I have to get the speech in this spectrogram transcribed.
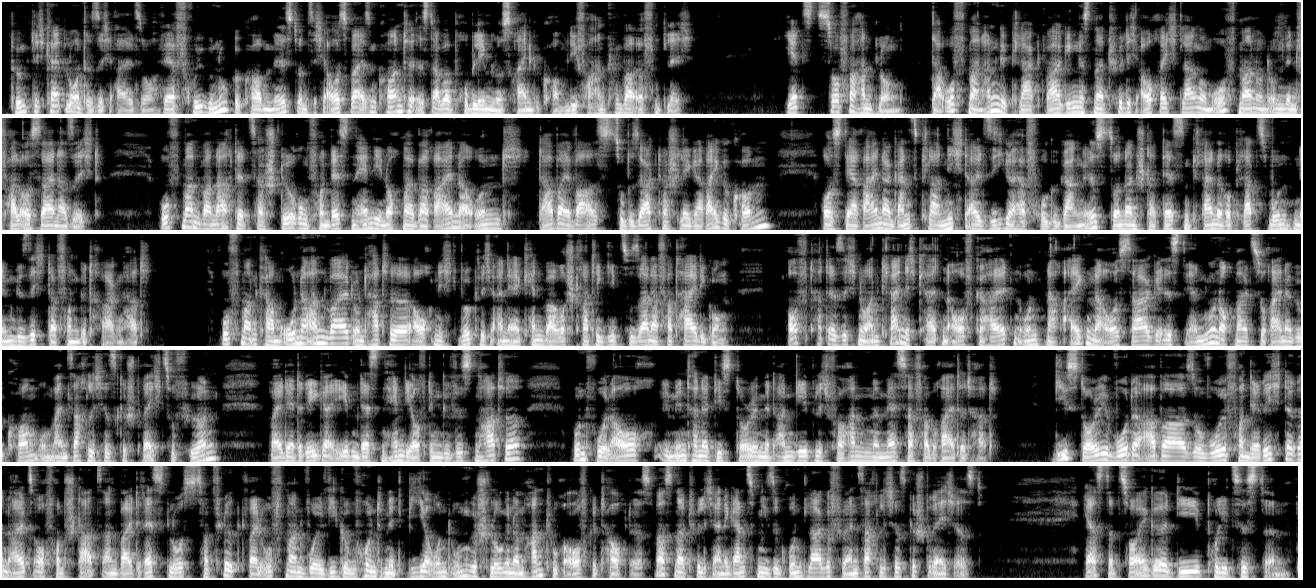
Pünktlichkeit lohnte sich also. Wer früh genug gekommen ist und sich ausweisen konnte, ist aber problemlos reingekommen. Die Verhandlung war öffentlich. Jetzt zur Verhandlung. Da Uffmann angeklagt war, ging es natürlich auch recht lange um Uffmann und um den Fall aus seiner Sicht. Uffmann war nach der Zerstörung von dessen Handy nochmal bei Rainer und dabei war es zu besagter Schlägerei gekommen, aus der Rainer ganz klar nicht als Sieger hervorgegangen ist, sondern stattdessen kleinere Platzwunden im Gesicht davongetragen hat. Uffmann kam ohne Anwalt und hatte auch nicht wirklich eine erkennbare Strategie zu seiner Verteidigung. Oft hat er sich nur an Kleinigkeiten aufgehalten und nach eigener Aussage ist er nur noch mal zu Rainer gekommen, um ein sachliches Gespräch zu führen, weil der Träger eben dessen Handy auf dem Gewissen hatte und wohl auch im Internet die Story mit angeblich vorhandenem Messer verbreitet hat. Die Story wurde aber sowohl von der Richterin als auch vom Staatsanwalt restlos zerpflückt, weil Uffmann wohl wie gewohnt mit Bier und umgeschlungenem Handtuch aufgetaucht ist, was natürlich eine ganz miese Grundlage für ein sachliches Gespräch ist. Erster Zeuge die Polizistin.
